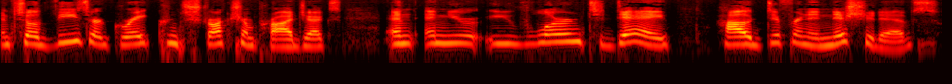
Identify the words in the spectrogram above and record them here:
And so these are great construction projects and and you you've learned today how different initiatives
